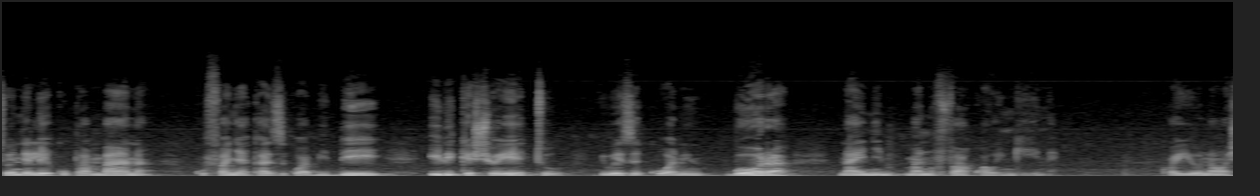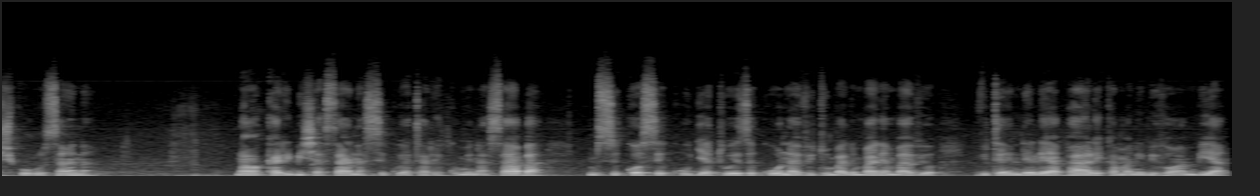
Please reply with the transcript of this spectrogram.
tuendelee kupambana, kufanya kazi kwa bidii ili kesho yetu iweze kuwa ni bora na yenye manufaa kwa wengine. Kwa hiyo nawashukuru sana, nawakaribisha sana siku ya tarehe kumi na saba. Msikose kuja tuweze kuona vitu mbalimbali ambavyo vitaendelea pale. Kama nilivyowaambia,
